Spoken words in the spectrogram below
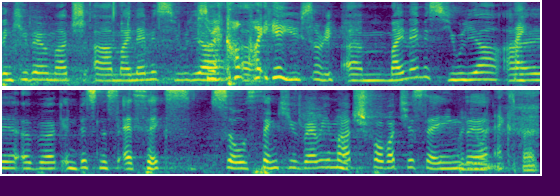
Thank you very much. Uh, my name is Julia. Sorry, I can't Uh, quite hear you. Sorry. um, my name is Julia. Hi. I uh, work in business ethics. So thank you very much for what you're saying Well, you're an expert.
